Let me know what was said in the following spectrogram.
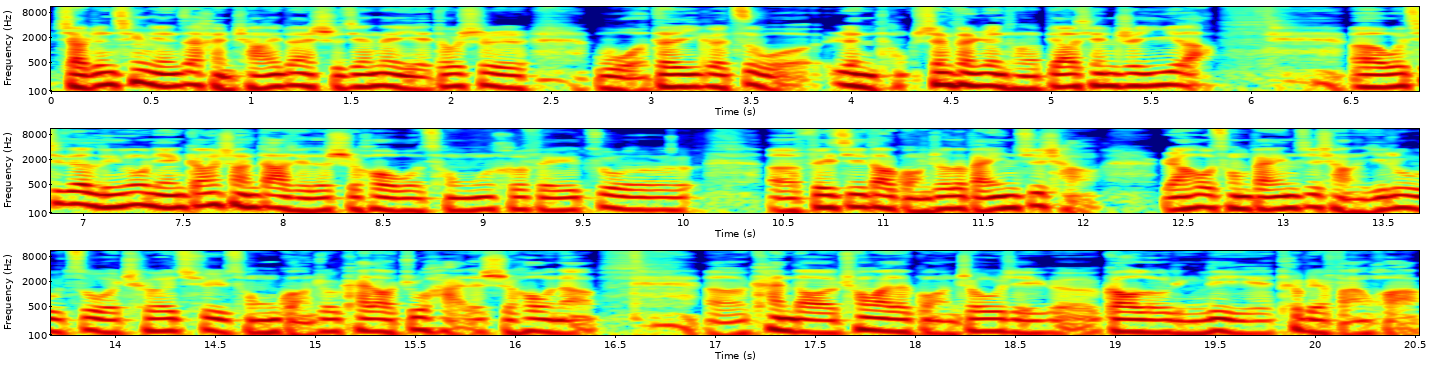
小镇青年在很长一段时间内也都是我的一个自我认同、身份认同的标签之一了。呃，我记得零六年刚上大学的时候，我从合肥坐呃飞机到广州的白云机场，然后从白云机场一路坐车去从广州开到珠海的时候呢，呃，看到窗外的广州这个高楼林立，特别繁华，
